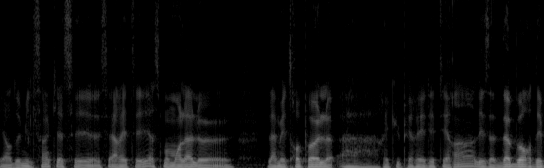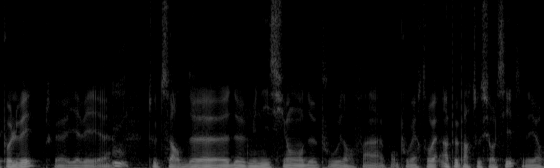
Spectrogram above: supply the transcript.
Et en 2005, elle s'est arrêtée. À ce moment-là, la métropole a récupéré les terrains, les a d'abord dépollués, parce qu'il y avait toutes sortes de, munitions, de poudres, enfin, qu'on pouvait retrouver un peu partout sur le site. D'ailleurs,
